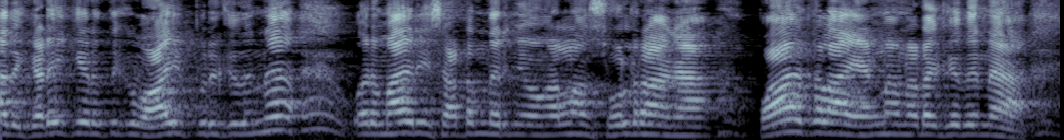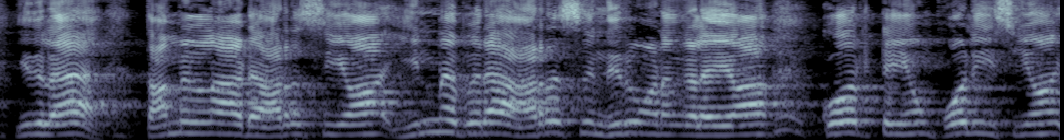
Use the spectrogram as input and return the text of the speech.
அது கிடைக்கிறதுக்கு வாய்ப்பு இருக்குதுன்னு ஒரு மாதிரி சட்டம் தெரிஞ்சவங்கெல்லாம் சொல்கிறாங்க பார்க்கலாம் என்ன நடக்குதுன்னு. இதில் தமிழ்நாடு அரசையும் இன்ன பிற அரசு நிறுவனங்களையும் கோர்ட்டையும் போலீஸையும்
